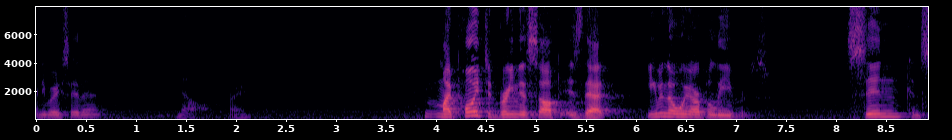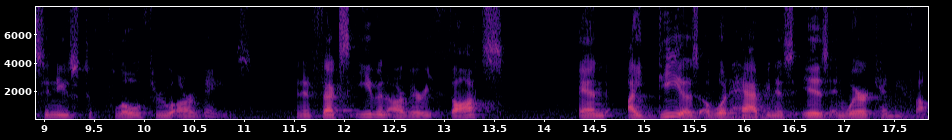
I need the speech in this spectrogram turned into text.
Anybody say that? No, right? My point to bring this up is that even though we are believers, sin continues to flow through our veins and affects even our very thoughts and ideas of what happiness is and where it can be found.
